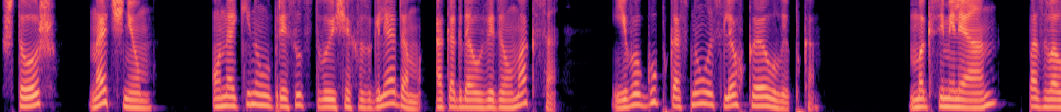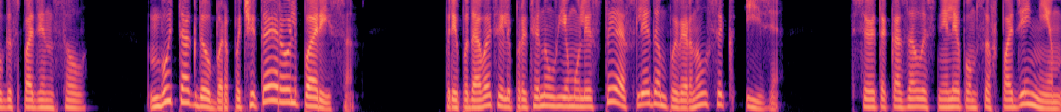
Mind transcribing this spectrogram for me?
«Что ж, начнем. Он окинул присутствующих взглядом, а когда увидел Макса, его губ коснулась легкая улыбка. «Максимилиан», — позвал господин Сол, — «будь так добр, почитай роль Париса». Преподаватель протянул ему листы, а следом повернулся к Изе. Все это казалось нелепым совпадением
